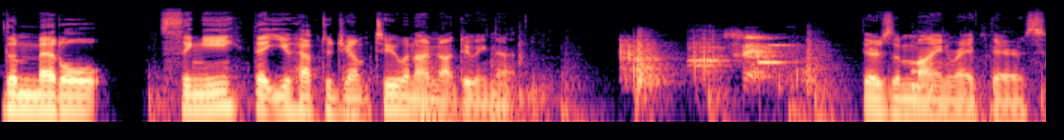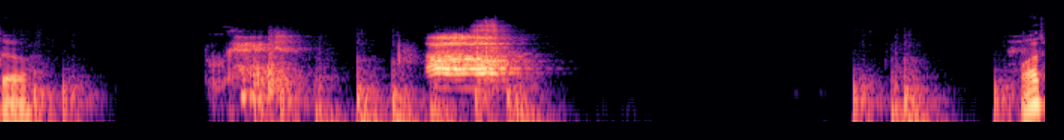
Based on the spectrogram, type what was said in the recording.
the metal thingy that you have to jump to, and I'm not doing that. fair. There's a mine right there, so Okay. Um, what?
